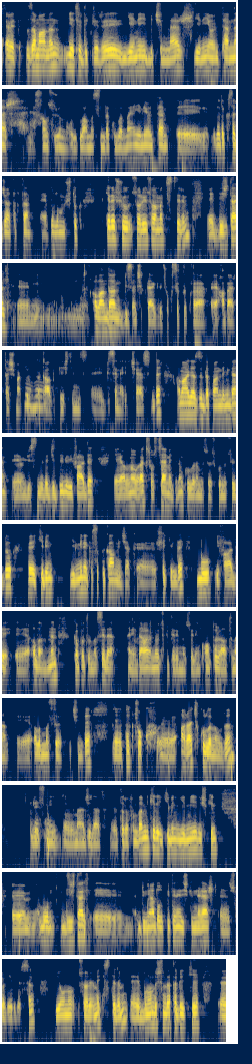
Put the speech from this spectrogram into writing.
Evet, zamanın getirdikleri yeni biçimler, yeni yöntemler, yani sansürün uygulanmasında kullanılan yeni yöntem e, de kısaca atıfta e, bulunmuştuk. Bir kere şu soruyu sormak isterim. E, dijital e, alandan biz Açık Dergi'de çok sıklıkla e, haber taşımak durumunda kaldık geçtiğimiz e, bir sene içerisinde. Ama hali hazırda pandemiden e, öncesinde de ciddi bir ifade e, alanı olarak sosyal medyanın kullanımı söz konusuydu ve 2000 20 ile kısıtlı kalmayacak e, şekilde bu ifade e, alanının kapatılması da hani daha nötr bir terimle söyleyeyim kontrol altına e, alınması için de e, pek çok e, araç kullanıldı resmi e, merciler e, tarafından. Bir kere 2020'ye ilişkin e, bu dijital e, dünya dolup bitene ilişkin neler e, söyleyebilirsin? diye onu söylemek isterim. E, bunun dışında tabii ki e,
